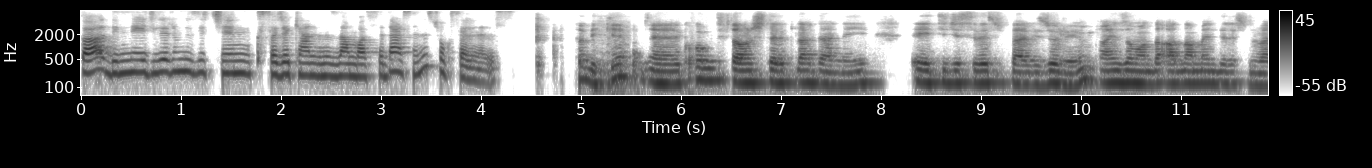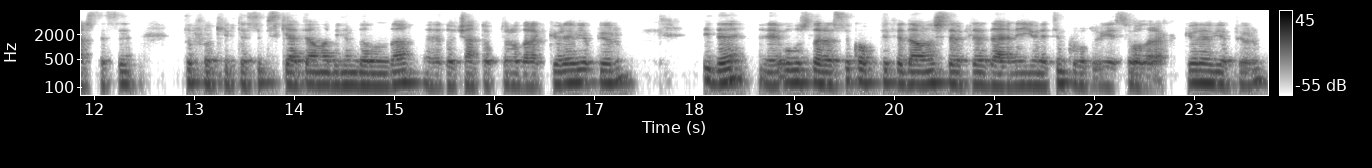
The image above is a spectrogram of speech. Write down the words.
da dinleyicilerimiz için kısaca kendinizden bahsederseniz çok seviniriz. Tabii ki. E, Kognitif Davranış Terapiler Derneği eğiticisi ve süpervizörüyüm. Aynı zamanda Adnan Menderes Üniversitesi Tıp Fakültesi Psikiyatri Anabilim Dalı'nda e, doçent doktor olarak görev yapıyorum. Bir de e, Uluslararası Kognitif ve Davranış Terapileri Derneği Yönetim Kurulu üyesi olarak görev yapıyorum.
